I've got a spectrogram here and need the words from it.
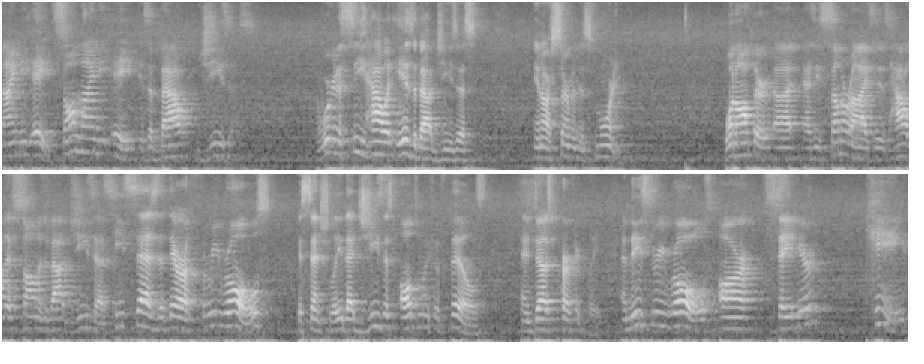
98. Psalm 98 is about Jesus. And we're going to see how it is about Jesus in our sermon this morning. One author, uh, as he summarizes how this psalm is about Jesus, he says that there are three roles, essentially, that Jesus ultimately fulfills and does perfectly. And these three roles are Savior, King,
